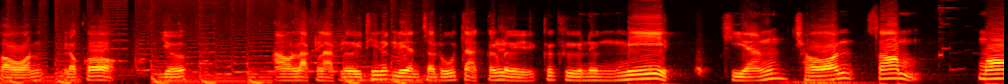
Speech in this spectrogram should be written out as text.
ซ้อนแล้วก็เยอะ เอาหลักๆเลยที่นักเรียนจะรู้จักก็เลยก็คือ 1. มีด เขียง ช้อน ซ่อม หม้อ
